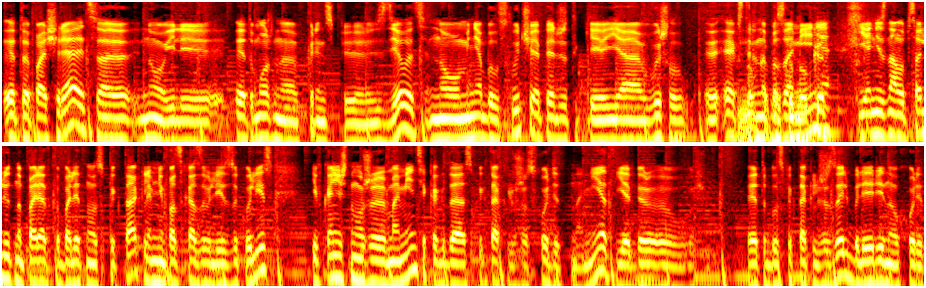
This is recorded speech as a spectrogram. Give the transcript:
э, это поощряется, ну, или это можно, в принципе, сделать. Но у меня был случай, опять же таки, я вышел э, экстренно Ну-ка, по замене. ну-ка. Я не знал абсолютно порядка балетного спектакля, мне подсказывали из-за кулис. И в конечном уже моменте, когда спектакль уже сходит на нет, я беру, в общем, это был спектакль «Жизель», балерина уходит,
